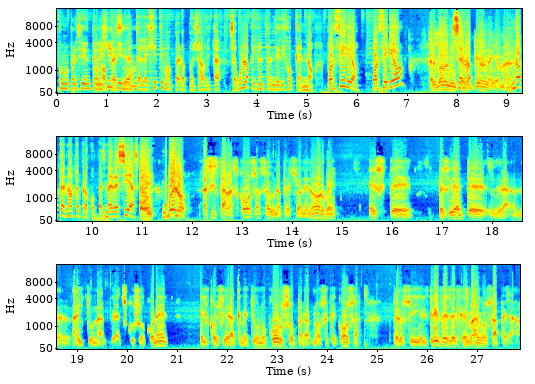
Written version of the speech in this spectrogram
Como presidente Como legítimo. presidente legítimo, pero pues ahorita, según lo que yo entendí, dijo que no. Porfirio, Porfirio, Perdón, me Se no- interrumpieron la llamada. no te, no te preocupes, me decías que... me- Bueno, así están las cosas, hay una presión enorme. Este presidente, de la- de la- ahí tuve una gran discusión con él. Él considera que metió uno curso para no sé qué cosa, pero sí, el TRIF es el que más nos ha pegado.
